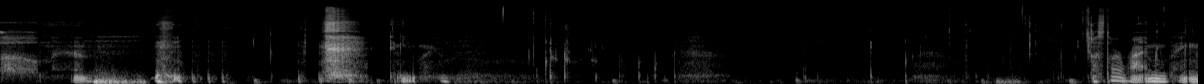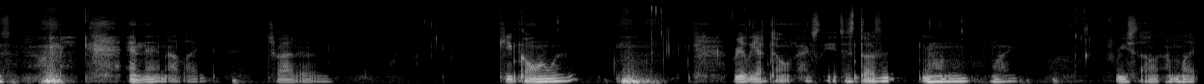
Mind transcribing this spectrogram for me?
oh anyway. I start rhyming things? And then I like try to keep going with it. really, I don't actually. It just does it. You know what I mean? Like freestyle. I'm like,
